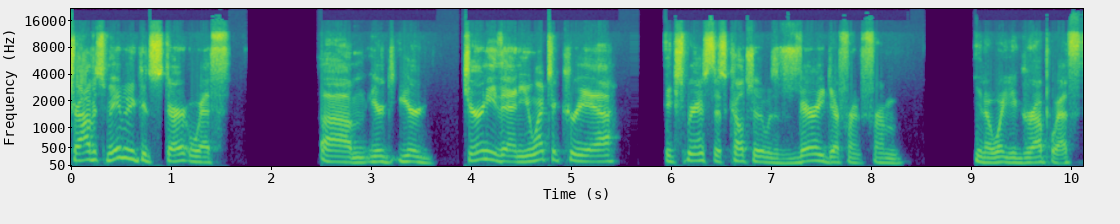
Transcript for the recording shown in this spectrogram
Travis, maybe we could start with um, your your journey. Then you went to Korea, experienced this culture that was very different from, you know, what you grew up with.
